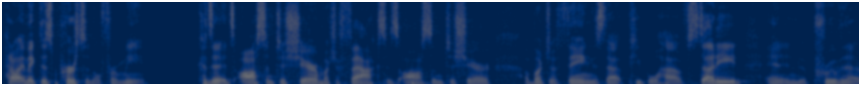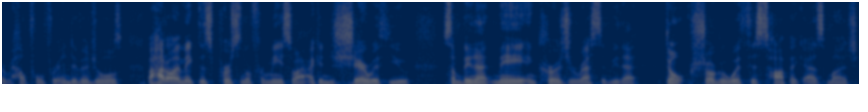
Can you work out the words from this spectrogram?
how do I make this personal for me? because it's awesome to share a bunch of facts. It's awesome to share a bunch of things that people have studied and, and, proven that are helpful for individuals. But how do I make this personal for me so I can share with you something that may encourage the rest of you that don't struggle with this topic as much.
